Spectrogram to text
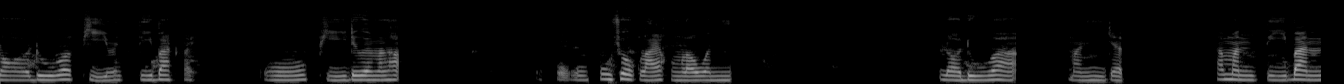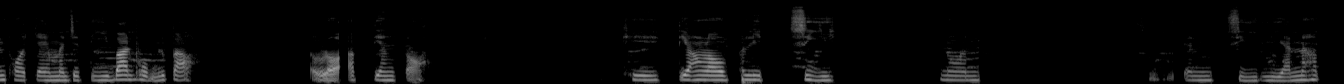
รอดูว่าผีมันตีบ้านใคร โอ้ผีเดินมาแล้วโอ้โหผู้โชคร้ายของเราวันนี้ รอดูว่ามันจะ ถ้ามันตีบ้านมันพอใจมันจะตีบ้านผมหรือเปล่าเรารออัพเตียงต่อ โอเค เตียงเราผลิตสี่นอนสี่อันสี่เหรียญนะครับ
